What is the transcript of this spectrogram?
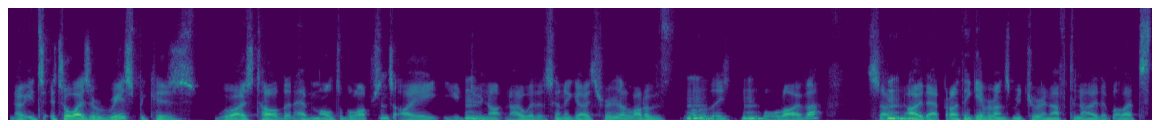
you know it's it's always a risk because we're always told that have multiple options, i.e., you mm. do not know whether it's going to go through. A lot of a lot of mm. these mm. fall over, so mm. know that. But I think everyone's mature enough to know that well, that's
